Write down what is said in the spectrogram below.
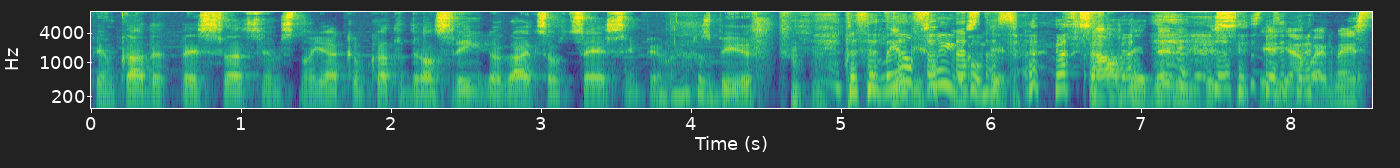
piemēram kādreiz svētceļams no Jēkabas katedrāls Rīgā gāja caur cēsim, piemēram, tas bija Tas ir liels līgums. Saldie 90. Jā, vai mēs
